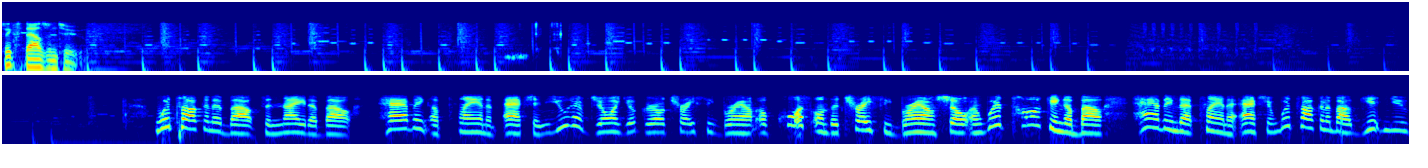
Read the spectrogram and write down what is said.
6002. We're talking about tonight about having a plan of action. You have joined your girl Tracy Brown, of course, on the Tracy Brown Show, and we're talking about having that plan of action. We're talking about getting you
